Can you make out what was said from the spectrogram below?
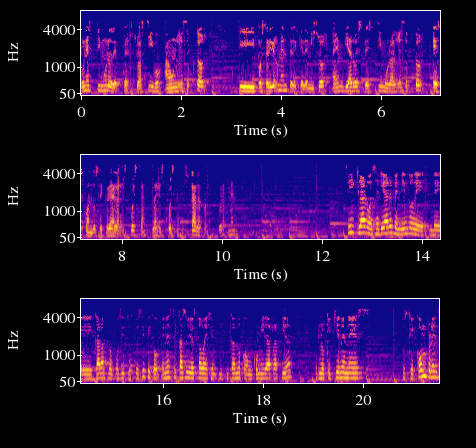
un estímulo de persuasivo a un receptor y posteriormente de que el emisor ha enviado este estímulo al receptor es cuando se crea la respuesta, la respuesta buscada particularmente. Sí, claro, sería dependiendo de, cada propósito específico. En este caso yo estaba ejemplificando con comida rápida, pues lo que quieren es pues que compres.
